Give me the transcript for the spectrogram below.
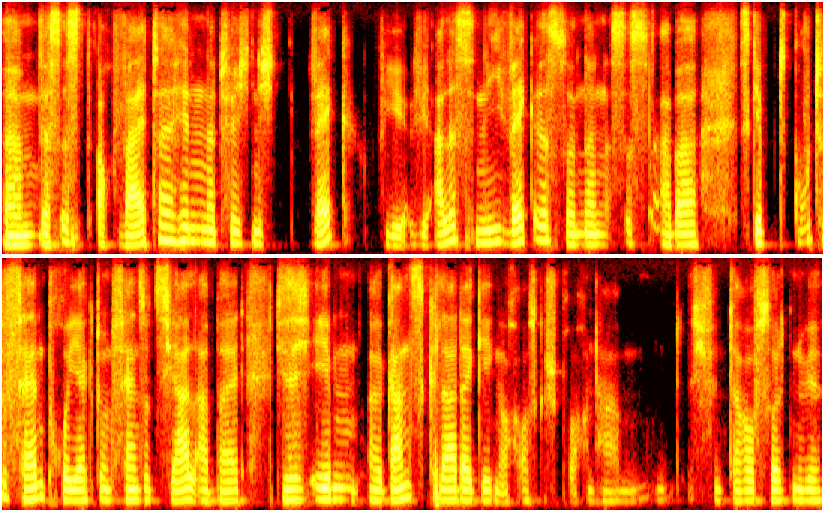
Ähm, das ist auch weiterhin natürlich nicht weg wie, wie alles nie weg ist, sondern es ist aber, es gibt gute Fanprojekte und Fansozialarbeit, die sich eben äh, ganz klar dagegen auch ausgesprochen haben. Und ich finde, darauf sollten wir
